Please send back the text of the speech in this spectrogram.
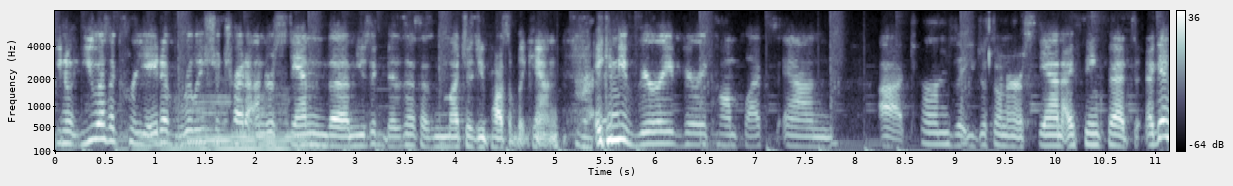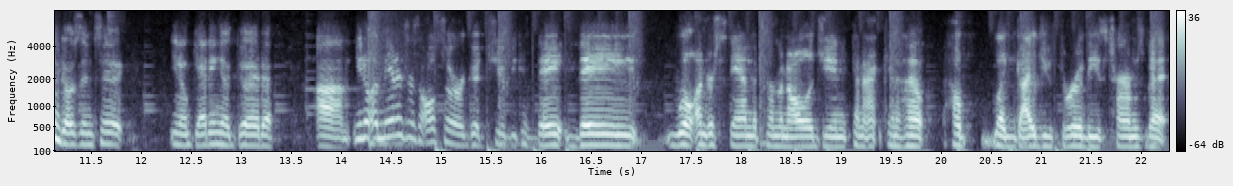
you know, you as a creative really should try to understand the music business as much as you possibly can. Right. It can be very, very complex and uh, terms that you just don't understand. I think that again goes into you know getting a good um, you know and managers also are good too because they they will understand the terminology and can can help help like guide you through these terms but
